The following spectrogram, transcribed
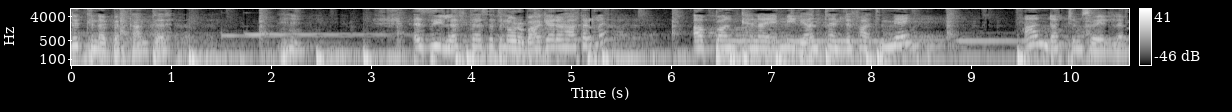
ልክ ነበር ካንተ። እዚህ ለፍተህ ስትኖር በሀገርህ አፈር ላይ አባን ከና የሚል ያንተን ልፋት የሚያይ አንዳችም ሰው የለም።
